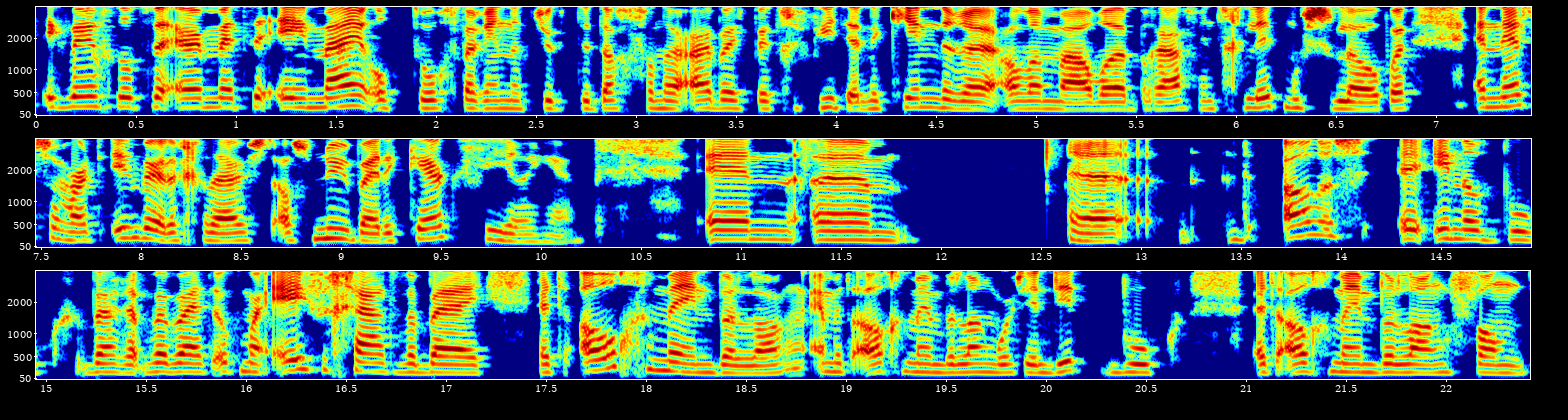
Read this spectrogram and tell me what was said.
Ik weet nog dat we er met de 1 mei optocht, waarin natuurlijk de dag van de arbeid werd gevierd en de kinderen allemaal braaf in het gelid moesten lopen. En net zo hard in werden geluisterd als nu bij de kerkvieringen. En um, uh, alles in dat boek waar, waarbij het ook maar even gaat, waarbij het algemeen belang, en met algemeen belang wordt in dit boek het algemeen belang van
